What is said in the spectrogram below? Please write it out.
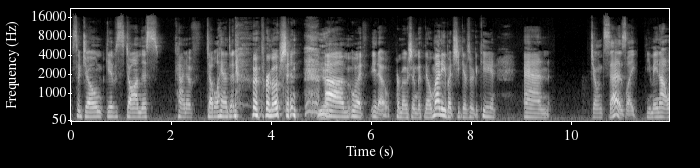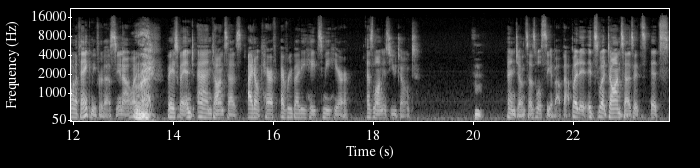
so joan gives dawn this kind of double-handed promotion yeah. um, with you know promotion with no money but she gives her the key and and joan says like you may not want to thank me for this you know and right. basically and and dawn says i don't care if everybody hates me here as long as you don't hmm. And joan says we'll see about that but it, it's what dawn says it's it's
